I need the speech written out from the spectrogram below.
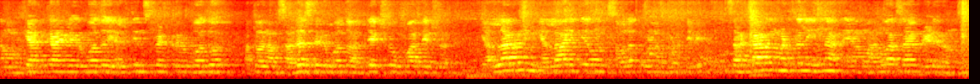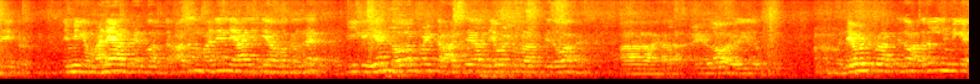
ನಮ್ಮ ಮುಖ್ಯಾಧಿಕಾರಿಗಳಿರ್ಬೋದು ಹೆಲ್ತ್ ಇನ್ಸ್ಪೆಕ್ಟರ್ ಇರ್ಬೋದು, ಅಥವಾ ನಮ್ಮ ಸದಸ್ಯರು ಇರ್ಬೋದು, ಅಧ್ಯಕ್ಷರು, ಉಪಾಧ್ಯಕ್ಷರು, ಎಲ್ಲರೂ ನಿಮ್ಗೆ ಎಲ್ಲಾ ರೀತಿಯ ಒಂದು ಸವಲತ್ತುಗಳನ್ನ ಕೊಡ್ತೀವಿ. ಸರ್ಕಾರದ ಮಟ್ಟದಲ್ಲಿ ಇನ್ನ ನಮ್ಮ ಅನ್ವರ್ ಸಾಹೇಬ್ ಹೇಳಿರೋ ನಿಮಗೆ ಮನೆ ಆಗಬೇಕು ಅಂತ. ಅದು ಮನೇನ ಯಾವ ರೀತಿ ಆಗ್ಬೇಕಂದ್ರೆ, ಈಗ ಏನು ಡೆವಲಪ್ಮೆಂಟ್ ಆಶ್ರಯ ಲೇಔಟ್ಗಳು ಆಗ್ತಿದವ ಎಲ್ಲ ಇದು, ಲೇಔಟ್ಗಳು ಆಗ್ತಿದೋ ಅದರಲ್ಲಿ ನಿಮಗೆ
